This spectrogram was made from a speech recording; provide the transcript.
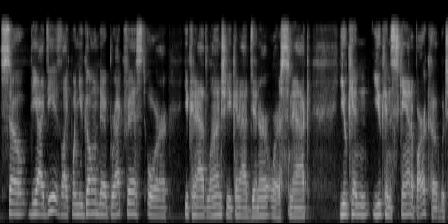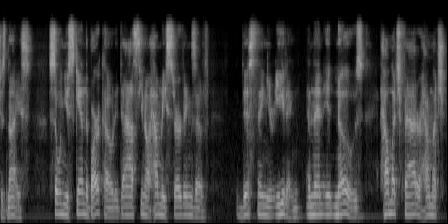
So the idea is like when you go into breakfast or you can add lunch, you can add dinner or a snack, you can you can scan a barcode, which is nice. So when you scan the barcode, it asks, you know, how many servings of this thing you're eating, and then it knows how much fat or how much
